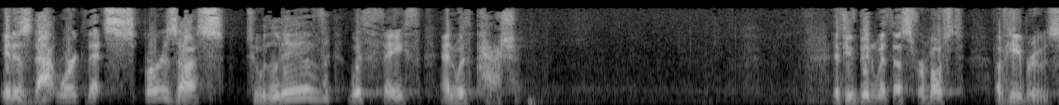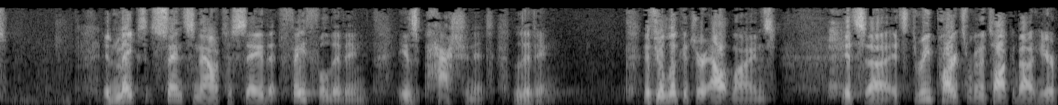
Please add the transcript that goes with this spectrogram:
It is that work that spurs us to live with faith and with passion. If you've been with us for most of Hebrews, it makes sense now to say that faithful living is passionate living. If you look at your outlines, it's, uh, it's three parts we're going to talk about here.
